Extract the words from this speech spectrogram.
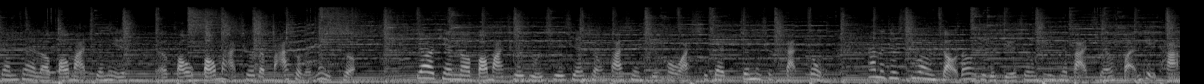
粘在了宝马车内的呃宝宝马车的把手的内侧。第二天呢，宝马车主薛先生发现之后啊，实在真的是感动。他呢就希望找到这个学生，并且把钱还给他，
